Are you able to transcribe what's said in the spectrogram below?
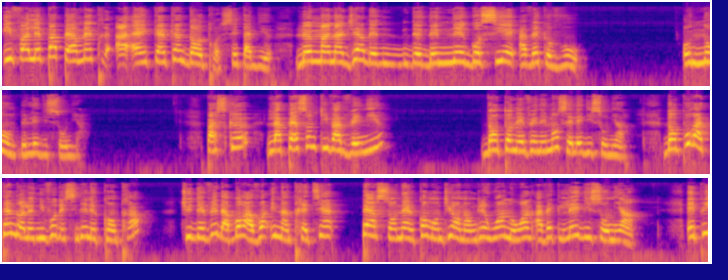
Il fallait pas permettre à quelqu'un d'autre, c'est-à-dire le manager de, négocier avec vous au nom de Lady Sonia. Parce que la personne qui va venir dans ton événement, c'est Lady Sonia. Donc, pour atteindre le niveau de signer le contrat, tu devais d'abord avoir un entretien personnel, comme on dit en anglais, one-on-one avec Lady Sonia. Et puis,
